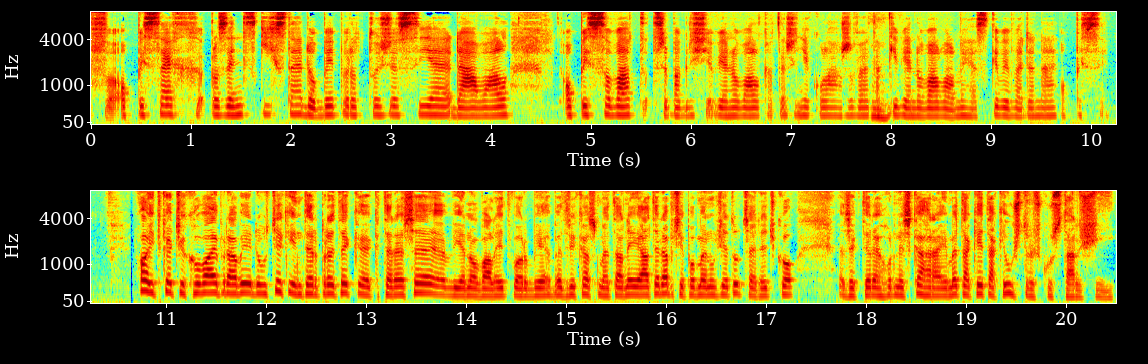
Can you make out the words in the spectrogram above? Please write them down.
v opisech plzeňských z té doby, protože si je dával opisovat, třeba když je věnoval Kateřině Kolářové, hmm. taky věnoval velmi hezky vyvedené opisy. A Jitka Čechová je právě jednou z těch interpretek, které se věnovaly tvorbě Bedřicha Smetany. Já teda připomenu, že to CD, ze kterého dneska hrajeme, tak je taky už trošku starší.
